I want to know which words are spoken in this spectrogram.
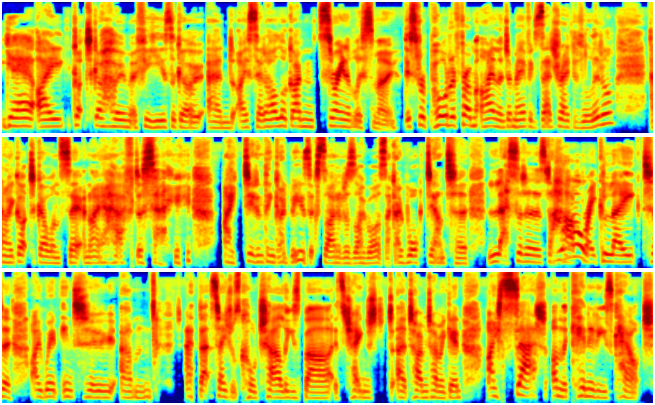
Yeah, I got to go home a few years ago and I said, Oh, look, I'm Serena Blismo, this reporter from Ireland. I may have exaggerated a little. And I got to go on set, and I have to say, I didn't think I'd be as excited as I was. Like, I walked down to Lassiter's, to Heartbreak Lake, to I went into, um, at that stage, it was called Charlie's Bar. It's changed uh, time and time again. I sat on the Kennedy's couch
